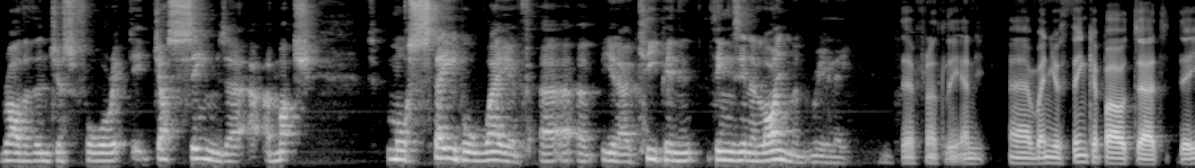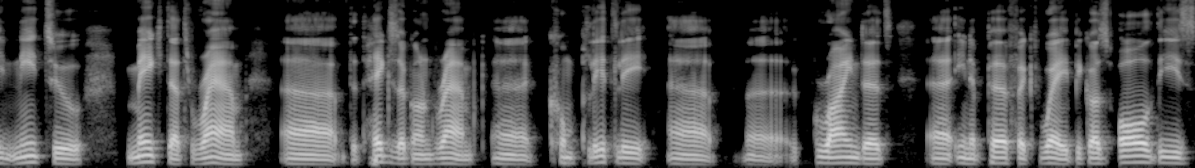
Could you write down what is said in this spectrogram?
rather than just four. It, it just seems a, a much more stable way of, uh, uh, of you know keeping things in alignment really. Definitely. And uh, when you think about that they need to make that ram uh, that hexagon ramp uh, completely uh, grinded in a perfect way because all these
